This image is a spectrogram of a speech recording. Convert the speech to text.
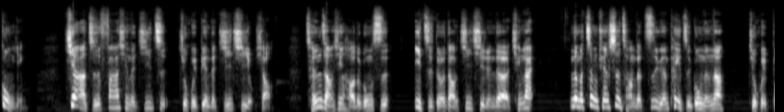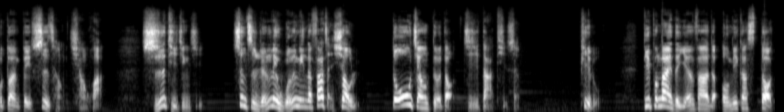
共赢。价值发现的机制就会变得极其有效，成长性好的公司一直得到机器人的青睐，那么证券市场的资源配置功能呢，就会不断被市场强化，实体经济甚至人类文明的发展效率都将得到极大提升。譬如，DeepMind 研发的 Omega Stock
